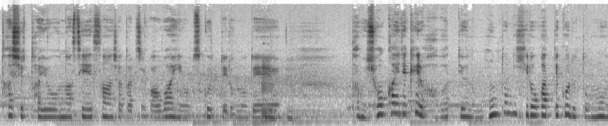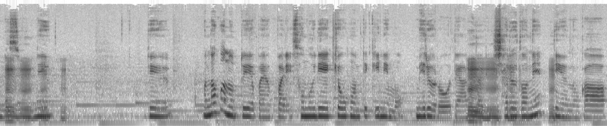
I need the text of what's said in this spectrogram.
多種多様な生産者たちがワインを作ってるので、うんうん多分紹介できる幅っていうのも本当に広がってくると思うんですよね。でまあ長野といえばやっぱりソムリエ教本的にもメルローであったり、シャルドネっていうのが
